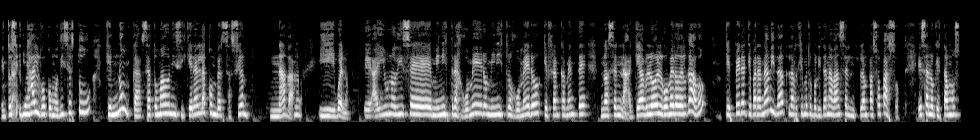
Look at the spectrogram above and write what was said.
Entonces, y es algo, como dices tú, que nunca se ha tomado ni siquiera en la conversación. Nada. No. Y bueno, eh, ahí uno dice ministras Gomero, ministros Gomero, que francamente no hacen nada. Que habló el Gomero Delgado que espera que para Navidad la región metropolitana avance en el plan paso a paso. Es a lo que estamos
